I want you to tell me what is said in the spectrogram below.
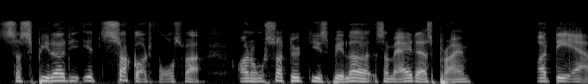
så spiller de et så godt forsvar, og nogle så dygtige spillere, som er i deres prime. Og det er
